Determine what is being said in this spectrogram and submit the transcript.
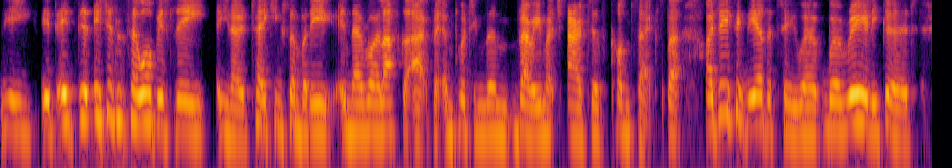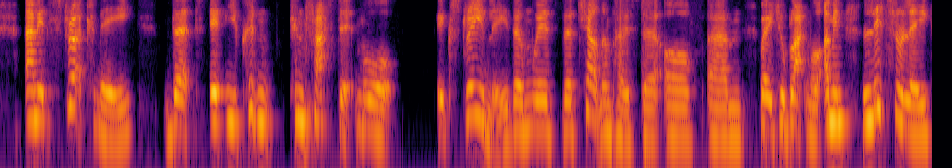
he it, it, it isn't so obviously you know taking somebody in their Royal Ascot outfit and putting them very much out of context. But I do think the other two were were really good, and it struck me that it, you couldn't contrast it more extremely than with the Cheltenham poster of um, Rachel Blackmore. I mean, literally,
